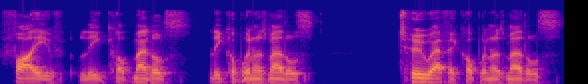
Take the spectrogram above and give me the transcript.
five League Cup medals, League Cup winners' medals, two FA Cup winners' medals.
